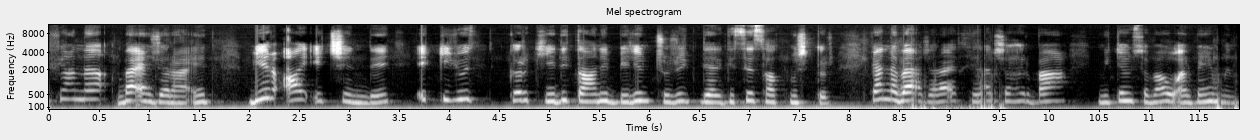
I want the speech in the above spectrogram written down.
في عنا بائع جرائد bir ay içinde 247 tane bilim çocuk dergisi satmıştır. يعني باع جرائد خلال شهر باع 247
